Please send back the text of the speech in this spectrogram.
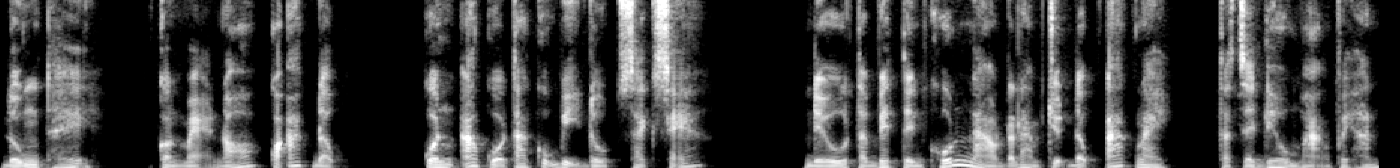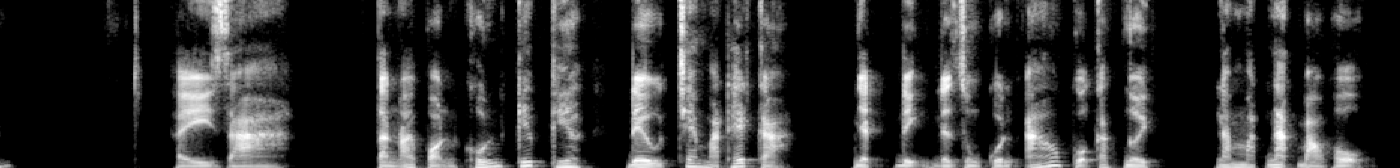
Đúng thế, còn mẹ nó quá ác độc, quần áo của ta cũng bị lột sạch sẽ. Nếu ta biết tên khốn nào đã làm chuyện độc ác này, ta sẽ liều mạng với hắn. Hay ra, ta nói bọn khốn kiếp kia đều che mặt hết cả, nhất định là dùng quần áo của các ngươi làm mặt nạ bảo hộ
